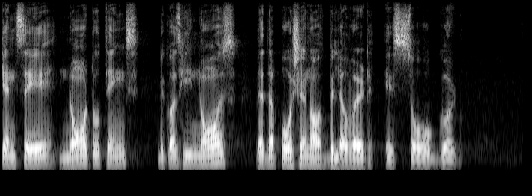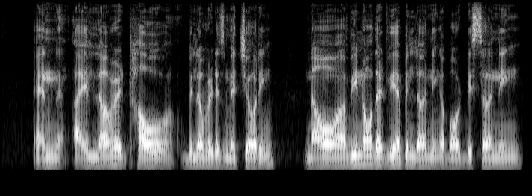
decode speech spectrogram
can say no to things because he knows that the portion of beloved is so good. And I love it how beloved is maturing. Now uh, we know that we have been learning about discerning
